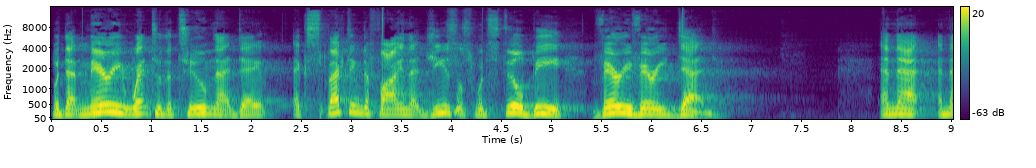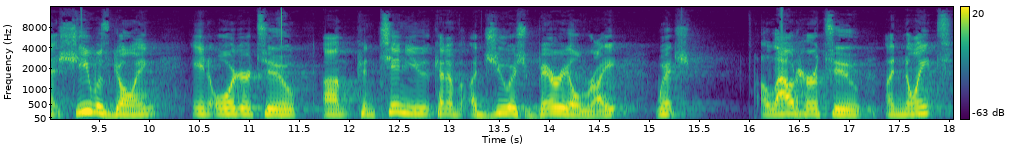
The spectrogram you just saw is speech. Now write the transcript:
but that Mary went to the tomb that day expecting to find that Jesus would still be very, very dead. And that, and that she was going in order to um, continue kind of a Jewish burial rite, which allowed her to anoint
